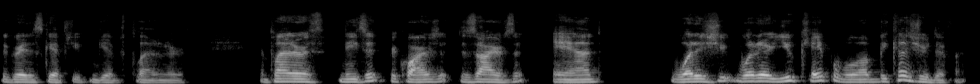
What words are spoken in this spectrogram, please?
the greatest gift you can give to planet Earth. And planet Earth needs it, requires it, desires it. And what is you what are you capable of because you're different?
